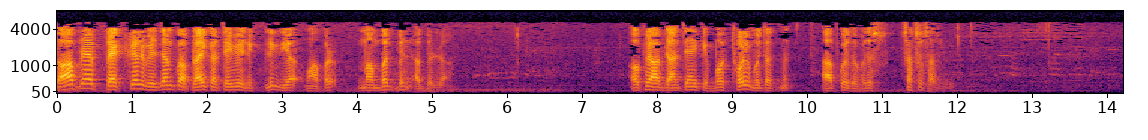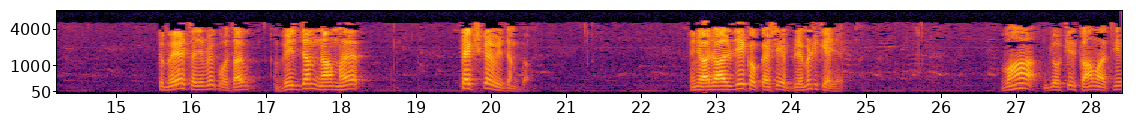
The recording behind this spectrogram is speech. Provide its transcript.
تو آپ نے پریکٹیکل وزڈم کو اپلائی کرتے ہوئے لکھ دیا وہاں پر محمد بن عبداللہ اور پھر آپ جانتے ہیں کہ بہت تھوڑی مدت میں آپ کو زبردست سکسیس حاصل ہوئی تو میرے تجربے کے مطابق وزڈم نام ہے ٹیکس کا یعنی کا کو کیسے امپلیمنٹ کیا جائے وہاں جو چیز کام آتی ہے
